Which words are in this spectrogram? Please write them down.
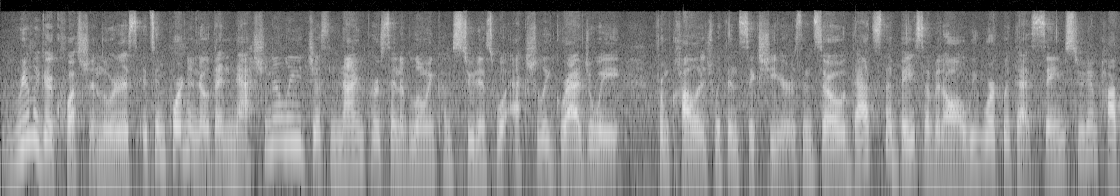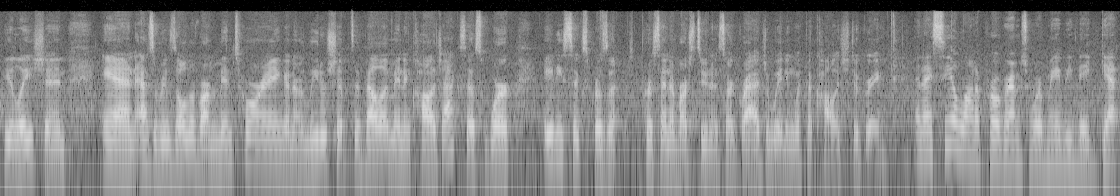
Really good question, Lourdes. It's important to note that nationally, just 9% of low-income students will actually graduate from college within six years. And so that's the base of it all. We work with that same student population and as a result of our mentoring and our leadership development and college access work, 86% of our students are graduating with a college degree. And I see a lot of programs where maybe they get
